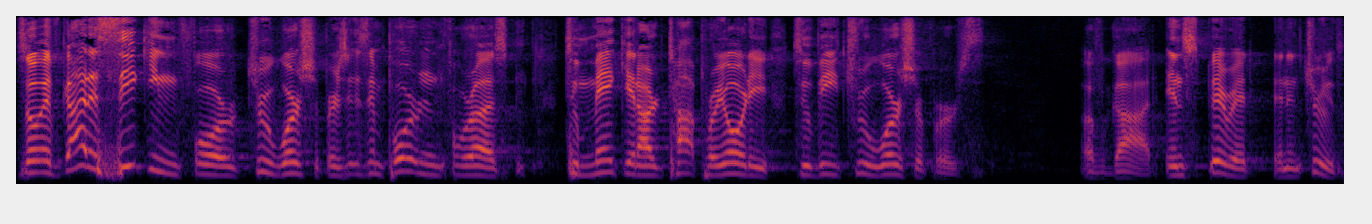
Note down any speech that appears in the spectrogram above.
So if God is seeking for true worshipers, it's important for us to make it our top priority to be true worshipers of God in spirit and in truth.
